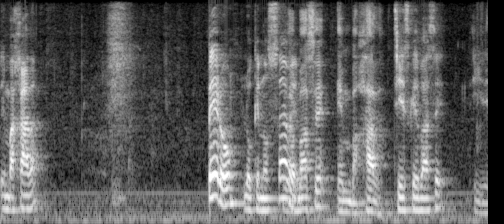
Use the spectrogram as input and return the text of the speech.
embajada. Pero lo que no La saben. base embajada. Si es que es base. y-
